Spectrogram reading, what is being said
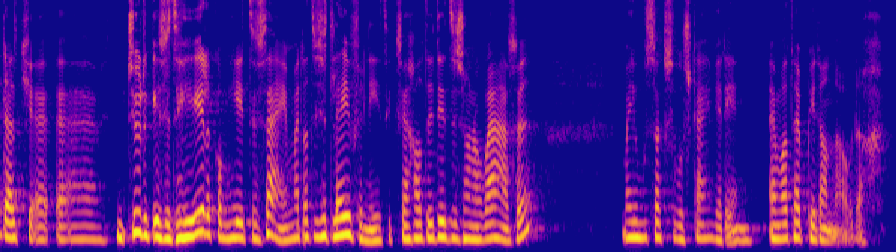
Dat je, eh, natuurlijk is het heerlijk om hier te zijn, maar dat is het leven niet. Ik zeg altijd, dit is zo'n oase. Maar je moet straks de woestijn weer in. En wat heb je dan nodig?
